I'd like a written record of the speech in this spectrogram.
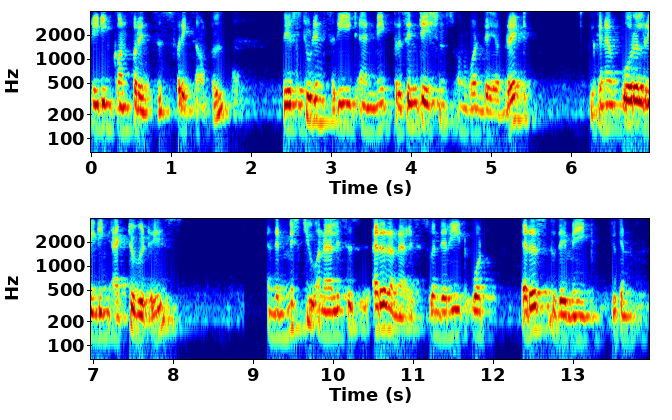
reading conferences, for example, where students read and make presentations on what they have read. You can have oral reading activities. And then miscue analysis, error analysis, when they read what errors do they make? You can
